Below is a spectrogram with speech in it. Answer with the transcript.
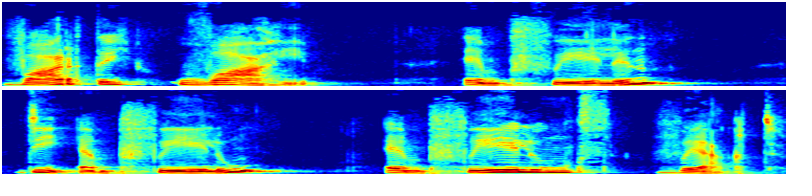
вартий уваги. Empfehlen – die Empfehlung – Empfehlungswert.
